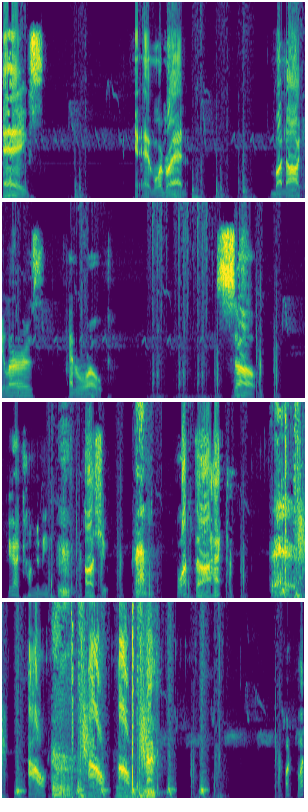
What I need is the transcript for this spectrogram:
Eggs. And more bread. Binoculars. And rope. So, you're gonna come to me. Oh, shoot. What the heck? Ow. Ow. Ow. Back. What? What?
